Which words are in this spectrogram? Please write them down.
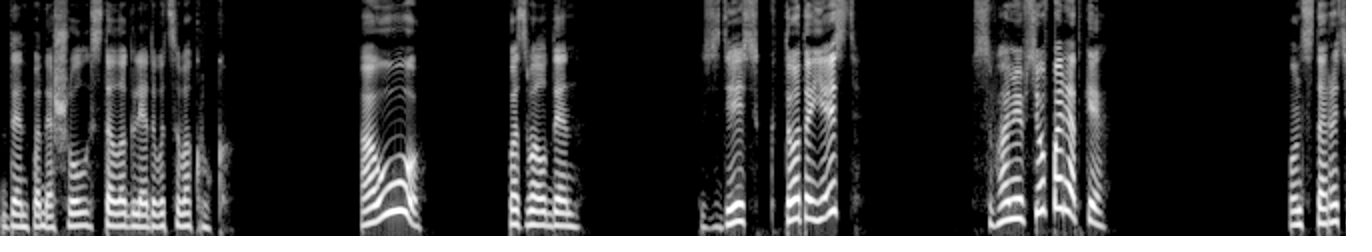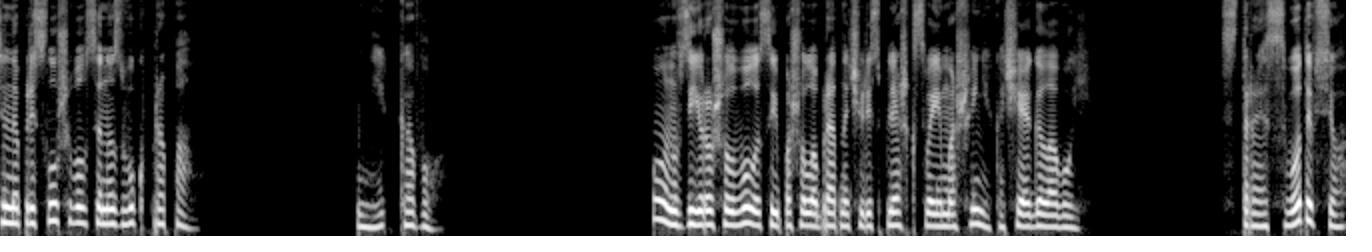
Дэн подошел и стал оглядываться вокруг. «Ау!» — позвал Дэн. «Здесь кто-то есть? С вами все в порядке?» Он старательно прислушивался, но звук пропал. Никого. Он взъерошил волосы и пошел обратно через пляж к своей машине, качая головой. Стресс, вот и все.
